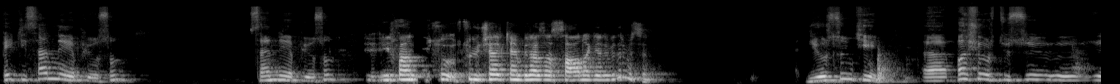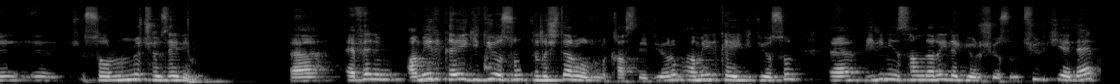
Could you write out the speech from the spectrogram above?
Peki sen ne yapıyorsun? Sen ne yapıyorsun? İrfan su, su içerken biraz da sağına gelebilir misin? Diyorsun ki e, başörtüsü e, e, sorununu çözelim. E, efendim Amerika'ya gidiyorsun, Kılıçdaroğlu'nu kastediyorum. Amerika'ya gidiyorsun, e, bilim insanlarıyla görüşüyorsun. Türkiye'de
